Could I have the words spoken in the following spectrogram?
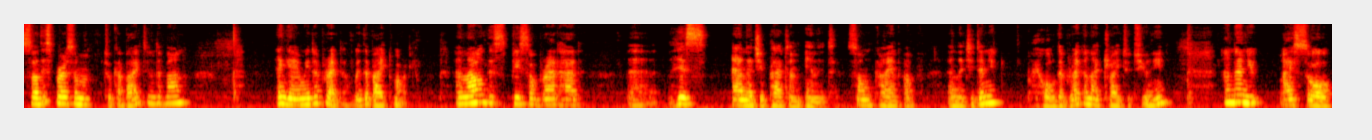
So this person took a bite in the bun and gave me the bread with the bite mark. And now this piece of bread had uh, his energy pattern in it, some kind of energy. Then you, I hold the bread and I try to tune in, and then you, I saw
